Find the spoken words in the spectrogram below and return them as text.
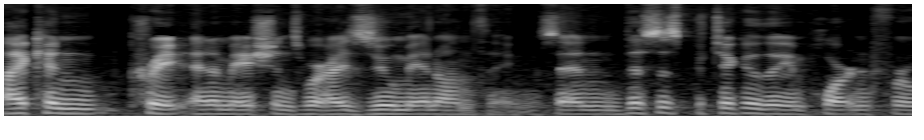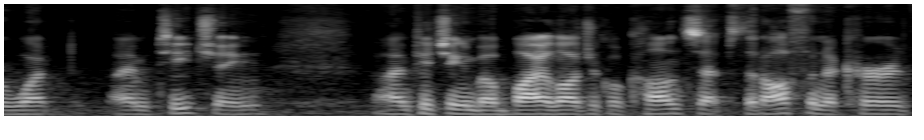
I can create animations where I zoom in on things. And this is particularly important for what I'm teaching. I'm teaching about biological concepts that often occur,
